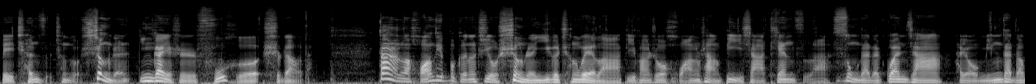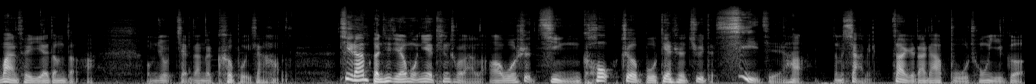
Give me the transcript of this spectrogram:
被臣子称作圣人，应该也是符合史料的。当然了，皇帝不可能只有圣人一个称谓了啊。比方说皇上、陛下、天子啊，宋代的官家，还有明代的万岁爷等等啊，我们就简单的科普一下好了。既然本期节目你也听出来了啊，我是紧抠这部电视剧的细节哈。那么下面再给大家补充一个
